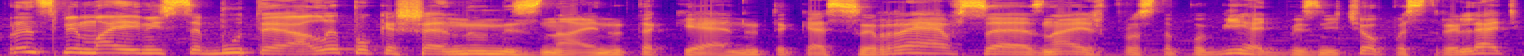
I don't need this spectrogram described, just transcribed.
В принципі, має місце бути, але поки ще ну не знаю, ну таке, ну таке сире все, знаєш, просто побігать без нічого, пострілять.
